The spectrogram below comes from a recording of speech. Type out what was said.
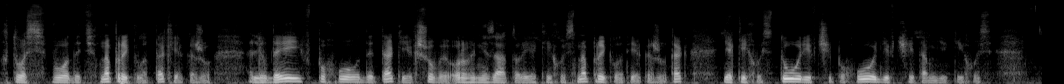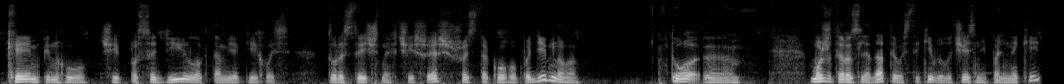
хтось водить, наприклад, так я кажу, людей в походи, так, якщо ви організатор якихось, наприклад, я кажу, так, якихось турів чи походів, чи там якихось кемпінгу, чи посаділок, там якихось туристичних, чи ще щось такого подібного, то е, можете розглядати ось такі величезні пальники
